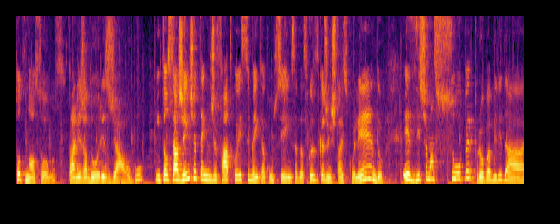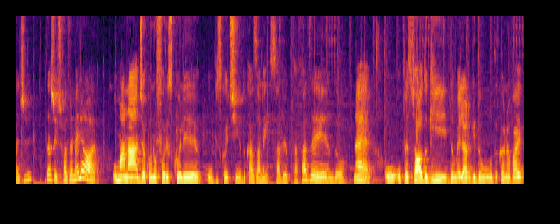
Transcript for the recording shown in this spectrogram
Todos nós somos planejadores de algo. Então, se a gente tem de fato conhecimento e a consciência das coisas que a gente está escolhendo, existe uma super probabilidade da gente fazer melhor uma Nádia, quando for escolher o biscoitinho do casamento, saber o que tá fazendo, né? O, o, pessoal do Gui, do Melhor Gui do Mundo, quando vai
